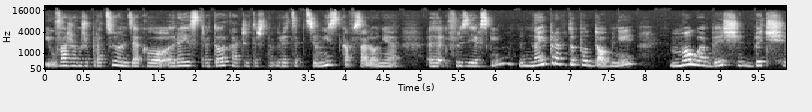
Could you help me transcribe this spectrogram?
I uważam, że pracując jako rejestratorka czy też tam recepcjonistka w salonie e, fryzjerskim, najprawdopodobniej mogłabyś być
